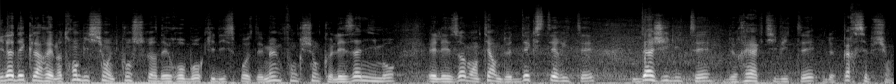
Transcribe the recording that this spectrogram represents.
Il a déclaré Notre ambition est de construire des robots qui disposent des mêmes fonctions que les animaux et les hommes en termes de dextérité, d'agilité, de réactivité et de perception.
